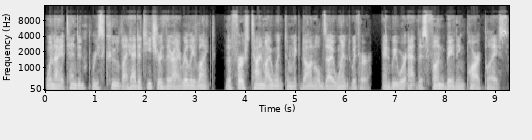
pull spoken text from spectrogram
When I attended preschool I had a teacher there I really liked. The first time I went to McDonald's I went with her, and we were at this fun bathing park place.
